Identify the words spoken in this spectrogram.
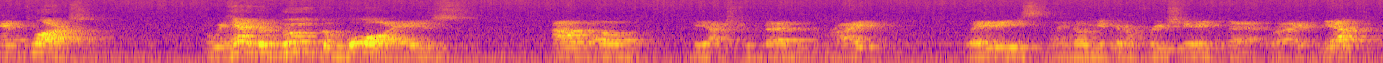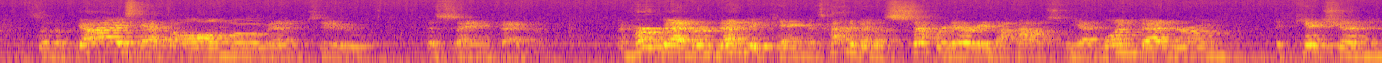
in Florissant. We had to move the boys out of the extra bedroom, right? Ladies, I know you can appreciate that, right? Yep. So the guys have to all move into the same bedroom. And her bedroom then became, it's kind of in a separate area of the house. We had one bedroom, the kitchen,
